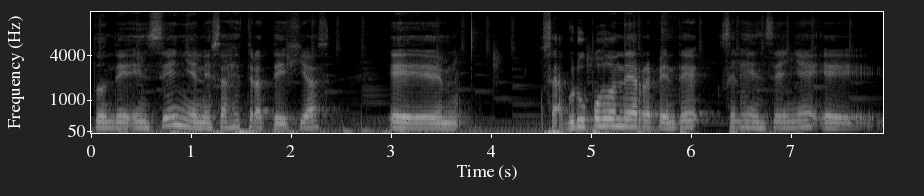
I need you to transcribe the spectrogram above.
donde enseñen esas estrategias. Eh, o sea, grupos donde de repente se les enseñe eh,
